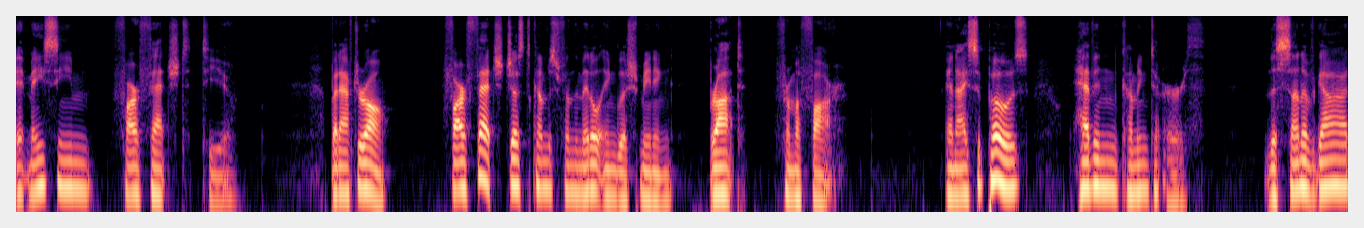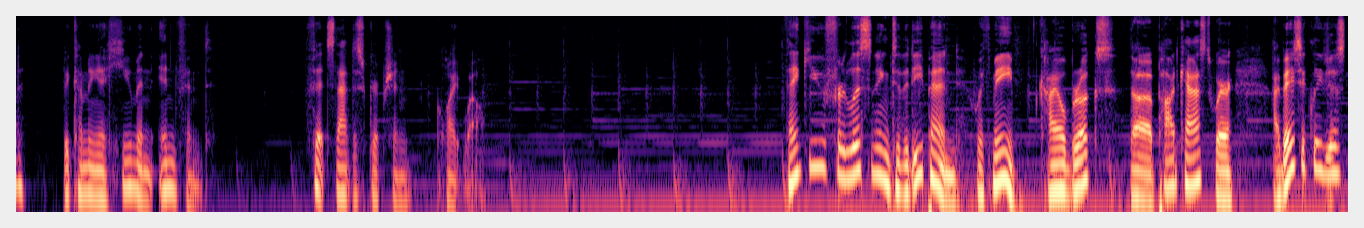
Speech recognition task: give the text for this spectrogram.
It may seem far fetched to you, but after all, far fetched just comes from the Middle English meaning brought from afar. And I suppose heaven coming to earth, the Son of God becoming a human infant, fits that description quite well. Thank you for listening to The Deep End with me, Kyle Brooks, the podcast where I basically just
